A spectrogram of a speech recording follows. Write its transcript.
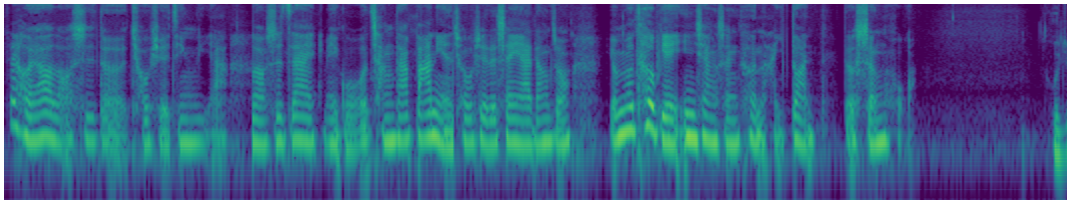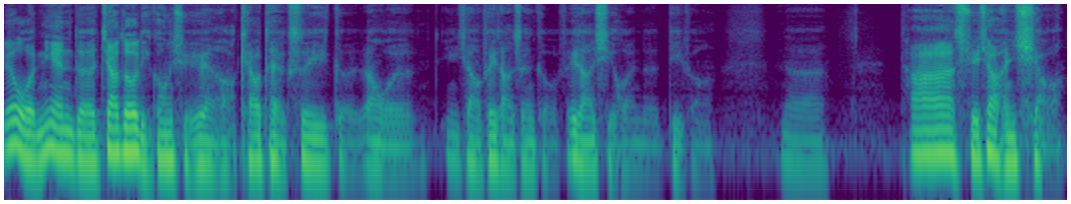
再回到老师的求学经历啊，老师在美国长达八年求学的生涯当中，有没有特别印象深刻哪一段的生活？我觉得我念的加州理工学院啊，Caltech 是一个让我印象非常深刻、我非常喜欢的地方。那他学校很小，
